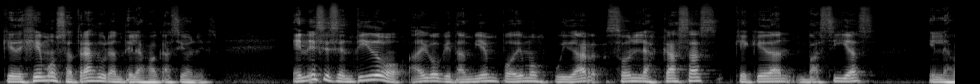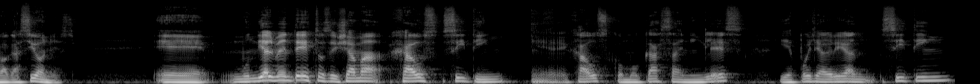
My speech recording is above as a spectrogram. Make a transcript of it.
que dejemos atrás durante las vacaciones. En ese sentido, algo que también podemos cuidar son las casas que quedan vacías en las vacaciones. Eh, mundialmente esto se llama house sitting, eh, house como casa en inglés, y después le agregan sitting,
